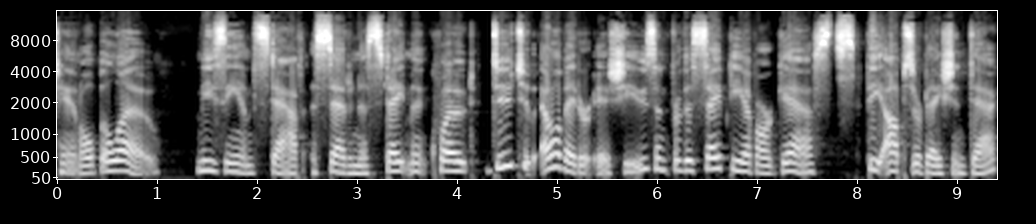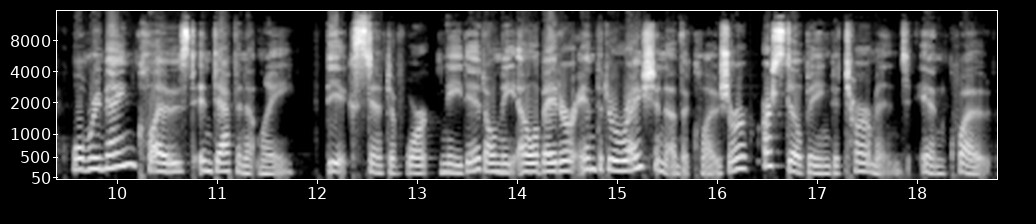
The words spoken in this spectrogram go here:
Channel below. Museum staff said in a statement, quote, due to elevator issues and for the safety of our guests, the observation deck will remain closed indefinitely. The extent of work needed on the elevator and the duration of the closure are still being determined. End quote.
